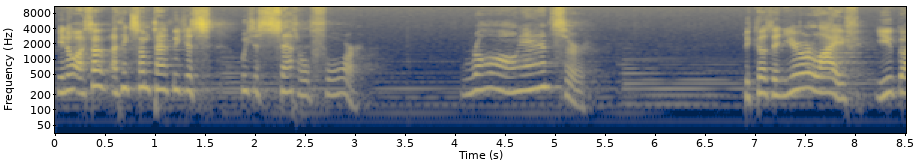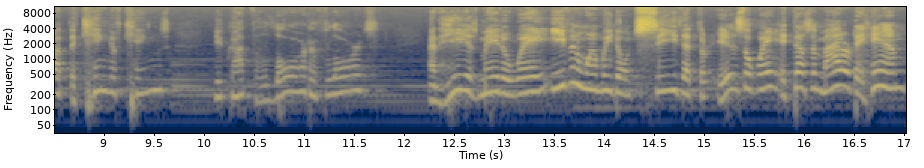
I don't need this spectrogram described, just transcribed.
you know, I, I think sometimes we just, we just settle for wrong answer. Because in your life, you've got the King of Kings, you've got the Lord of Lords, and He has made a way. Even when we don't see that there is a way, it doesn't matter to Him.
